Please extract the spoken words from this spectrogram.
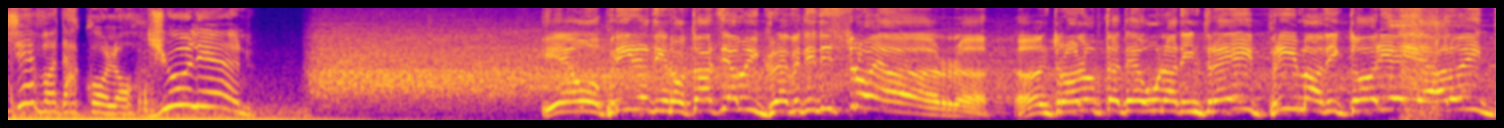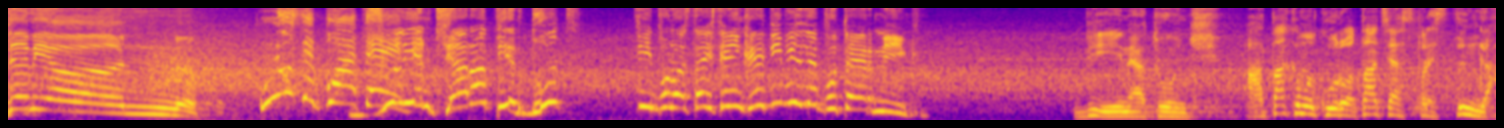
Ce văd acolo? Julian! E o oprire din rotația lui Gravity Destroyer! Într-o luptă de una dintre ei, prima victorie e a lui Demian! Nu se poate! Julian chiar a pierdut? Tipul ăsta este incredibil de puternic! Bine atunci, atacă-mă cu rotația spre stânga.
